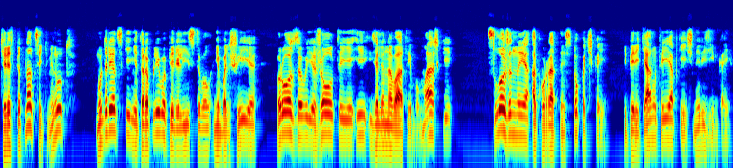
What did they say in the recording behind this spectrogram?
Через пятнадцать минут Мудрецкий неторопливо перелистывал небольшие розовые, желтые и зеленоватые бумажки, сложенные аккуратной стопочкой и перетянутые аптечной резинкой.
